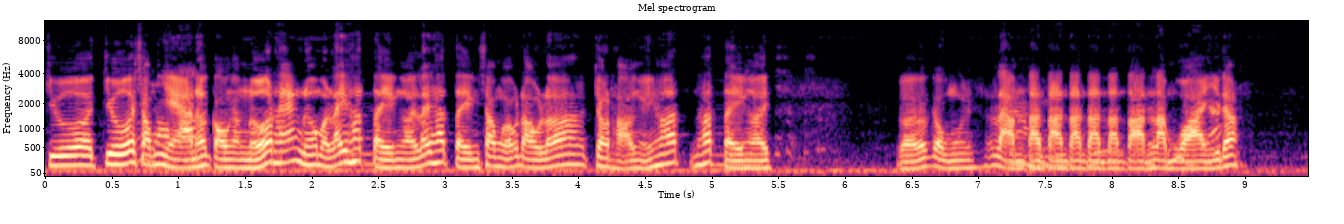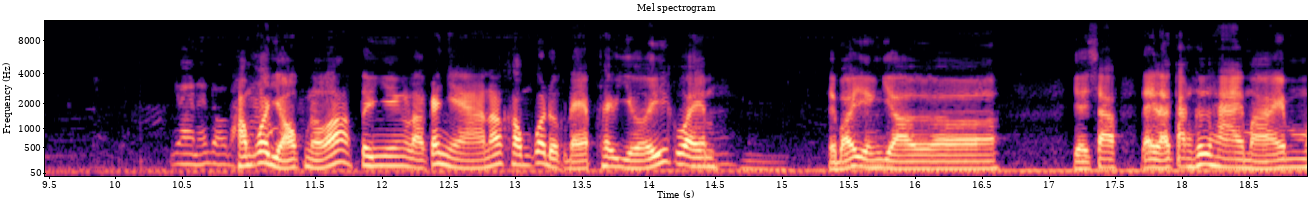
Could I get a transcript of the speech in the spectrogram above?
Chưa chưa xong nhà nữa còn gần nửa tháng nữa mà lấy hết tiền rồi lấy hết tiền xong rồi bắt đầu đó cho thợ nghỉ hết hết tiền rồi. Rồi cuối cùng làm tàn tàn tàn tàn tàn tàn làm hoài vậy đó. không có dột nữa. Tuy nhiên là cái nhà nó không có được đẹp theo dự ý của em. Ừ. thì bởi vậy giờ ờ, về sao? Đây là căn thứ hai mà em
